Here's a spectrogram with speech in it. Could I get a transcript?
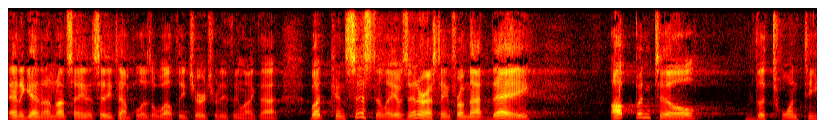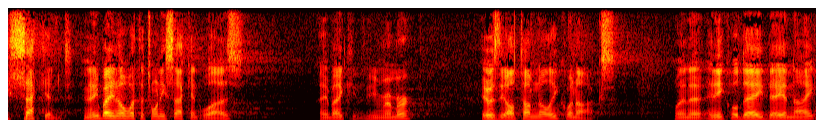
And again, I'm not saying that City Temple is a wealthy church or anything like that, but consistently, it was interesting from that day up until the 22nd. And anybody know what the 22nd was? Anybody you remember? It was the autumnal equinox. When a, an equal day, day and night.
